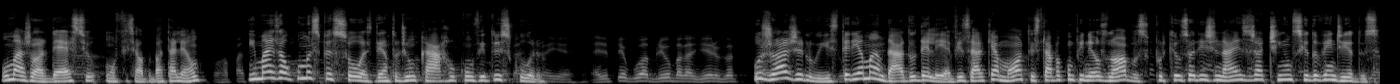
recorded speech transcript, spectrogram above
o Major Décio, um oficial do batalhão, e mais algumas pessoas dentro de um carro com vidro escuro. O Jorge Luiz teria mandado o Delay avisar que a moto estava com pneus novos porque os originais já tinham sido vendidos.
